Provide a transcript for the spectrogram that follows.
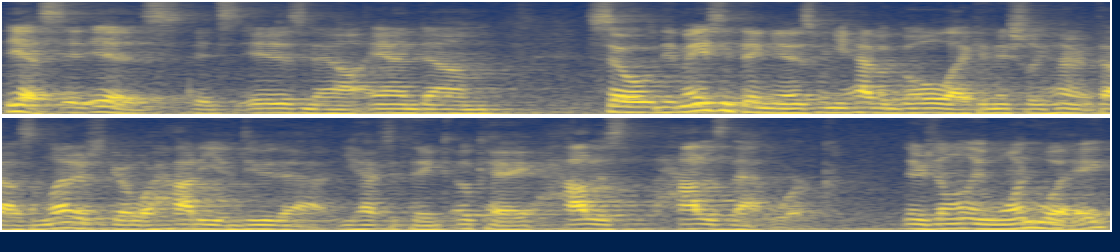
Yes, it is. It's, it is now. And um, so the amazing thing is when you have a goal like initially 100,000 letters, you go, well, how do you do that? You have to think, okay, how does, how does that work? There's only one way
